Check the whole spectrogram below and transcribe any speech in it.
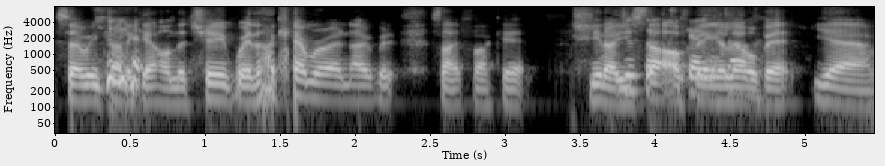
So we kind of get on the tube with our camera and nobody, it's like, fuck it. You know, you, you start off being a little bit, yeah,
